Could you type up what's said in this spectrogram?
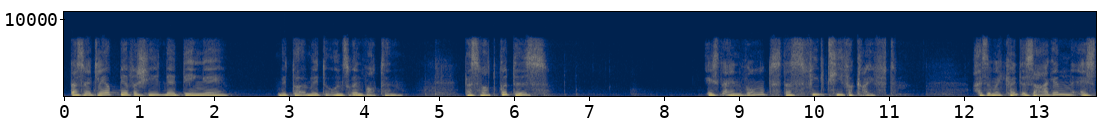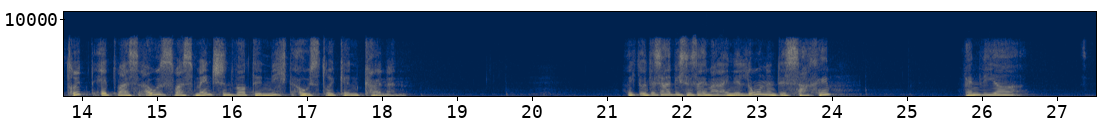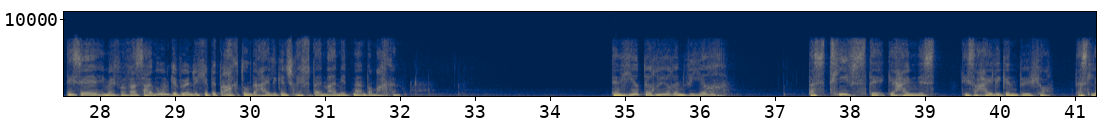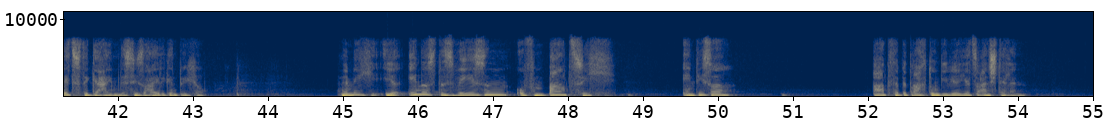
das erklärt mir verschiedene Dinge, mit, mit unseren Worten. Das Wort Gottes ist ein Wort, das viel tiefer greift. Also man könnte sagen, es drückt etwas aus, was Menschenworte nicht ausdrücken können. Und deshalb ist es einmal eine lohnende Sache, wenn wir diese, ich möchte mal fast sagen, ungewöhnliche Betrachtung der Heiligen Schrift einmal miteinander machen. Denn hier berühren wir das tiefste Geheimnis dieser heiligen Bücher, das letzte Geheimnis dieser heiligen Bücher. Nämlich ihr innerstes Wesen offenbart sich in dieser Art der Betrachtung, die wir jetzt anstellen.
